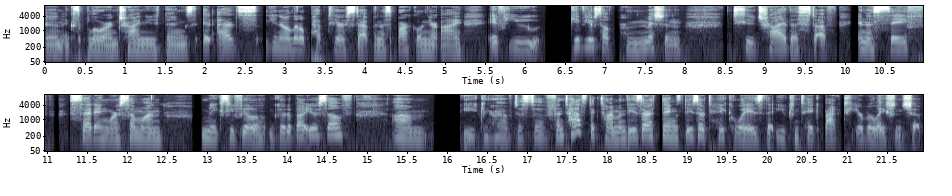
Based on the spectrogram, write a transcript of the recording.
and explore and try new things. It adds, you know, a little pep to your step and a sparkle in your eye if you give yourself permission to try this stuff in a safe setting where someone makes you feel good about yourself. Um, you can have just a fantastic time. And these are things, these are takeaways that you can take back to your relationship.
